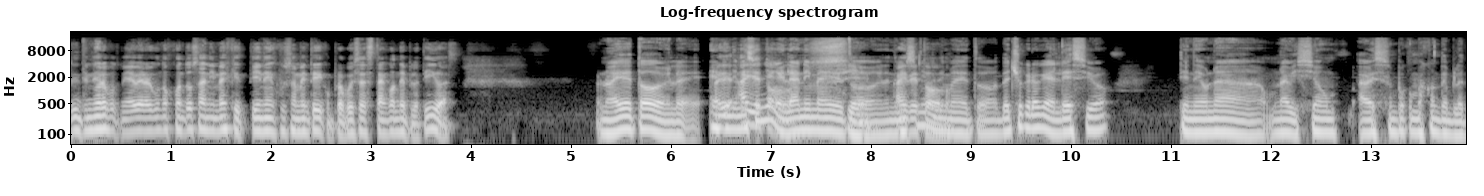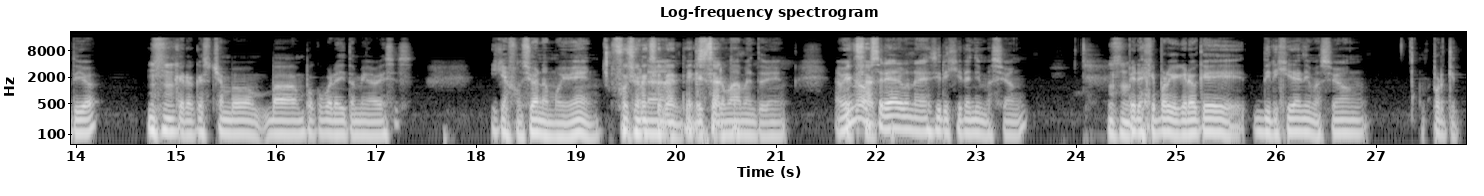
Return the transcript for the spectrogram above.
he tenido la oportunidad de ver algunos cuantos animes que tienen justamente propuestas tan contemplativas. Bueno, hay de todo. En la, en la Hay de- hay de animación y en el anime hay de Sí, todo. En la hay de animación y en el todo. anime hay de todo. De hecho, creo que Alessio tiene una, una visión a veces un poco más contemplativa. Creo que su chamba va un poco por ahí también a veces. Y que funciona muy bien. Funciona excelente, exacto. Extremadamente bien. A mí me gustaría alguna vez dirigir animación. Ujú. Pero es que porque creo que dirigir animación, porque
